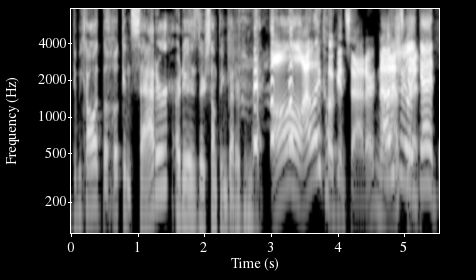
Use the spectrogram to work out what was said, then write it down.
Do we call it the hook and sadder, or do, is there something better than that? Oh, I like Hook and Saturn. No, that was that's really good. good.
